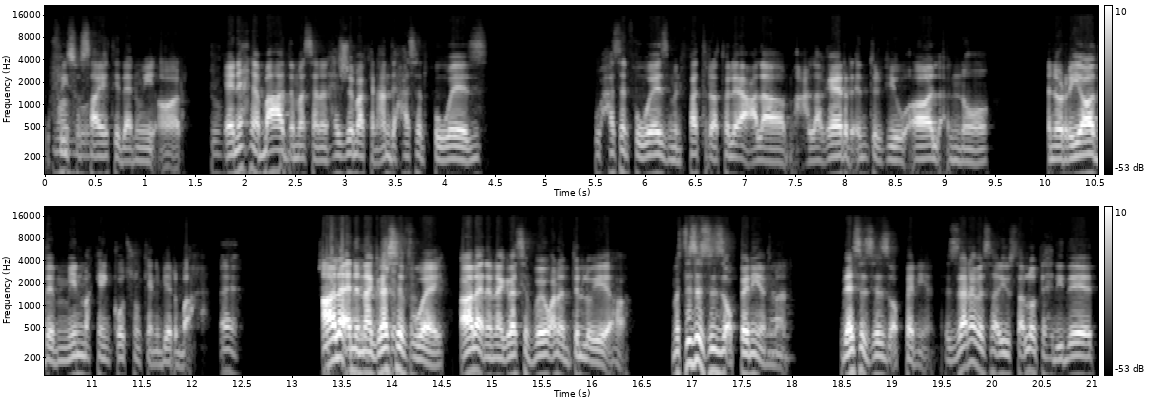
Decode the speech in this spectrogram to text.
و free than we are. True. يعني إحنا بعد مثلا هالجمعه كان عندي حسن فواز. وحسن فواز من فترة طلع على على غير interview وقال إنه إنه الرياضه مين ما كان coach كان بيربح. قالها in aggressive way قالها in aggressive way وأنا قلت له إياها. بس this is his opinion man. this is his opinion. الزلمة صار يوصل له تهديدات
